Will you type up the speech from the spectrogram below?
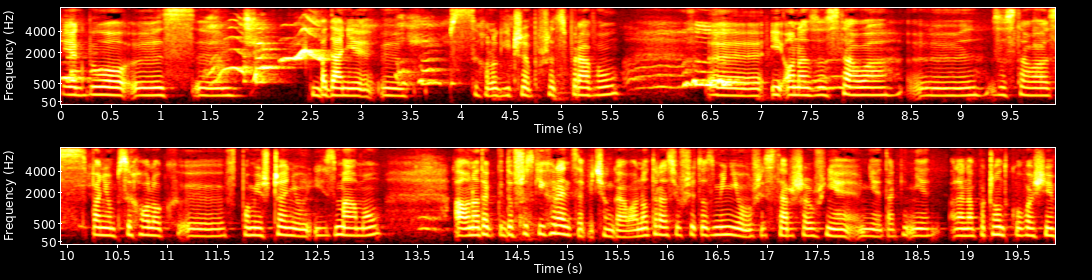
Jak było y, z, y, badanie y, psychologiczne przed sprawą y, i ona została, y, została z panią psycholog y, w pomieszczeniu i z mamą, a ona tak do wszystkich ręce wyciągała. No teraz już się to zmieniło, już jest starsza, już nie, nie tak, nie, ale na początku właśnie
